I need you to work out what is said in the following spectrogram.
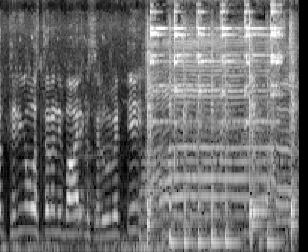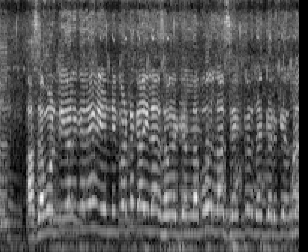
మూడు తిరిగి వస్తానని భార్యకు సెలవు పెట్టి అసమంటి కనుకనే ఎండికొండ కైలాసంలోకి వెళ్ళబోలా శంకర్ దగ్గరికి వెళ్ళా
